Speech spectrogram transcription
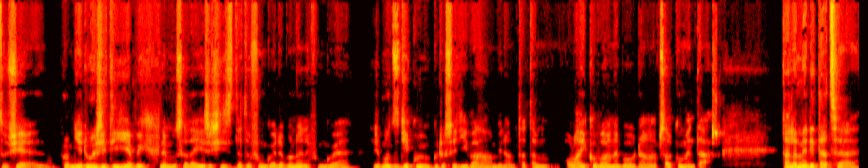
Což je pro mě důležitý, abych nemusel tady řešit, zda to funguje nebo ne, nefunguje. Takže moc děkuji, kdo se dívá, aby nám to tam olajkoval nebo dal napsal komentář. Tahle meditace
